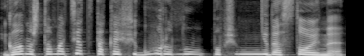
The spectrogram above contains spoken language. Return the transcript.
И главное, что там отец такая фигура, ну, в общем, недостойная.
